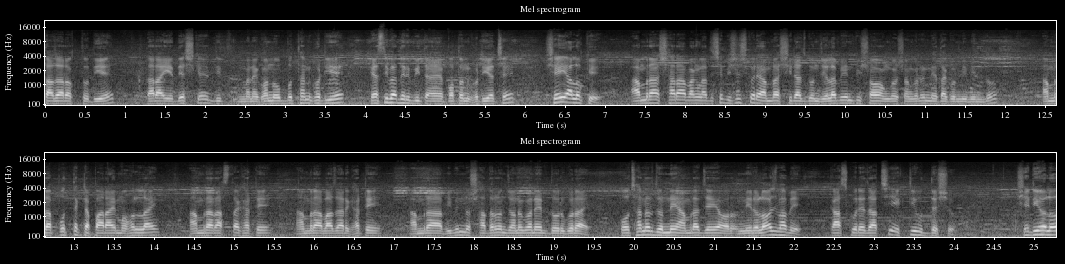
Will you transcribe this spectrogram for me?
তাজা রক্ত দিয়ে তারা এ দেশকে মানে গণ অভ্যুত্থান ঘটিয়ে ফ্যাসিবাদের পতন ঘটিয়েছে। সেই আলোকে আমরা সারা বাংলাদেশে, বিশেষ করে আমরা সিরাজগঞ্জ জেলা বিএনপি সহ অঙ্গ সংগঠনের নেতাকর্মীবৃন্দ, আমরা প্রত্যেকটা পাড়ায়, মহল্লায় আমরা রাস্তাঘাটে, আমরা বাজারঘাটে, আমরা বিভিন্ন সাধারণ জনগণের দোরগোড়ায় পৌঁছানোর জন্যে আমরা যে নিরলসভাবে কাজ করে যাচ্ছি একটি উদ্দেশ্য। সেটি হলো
